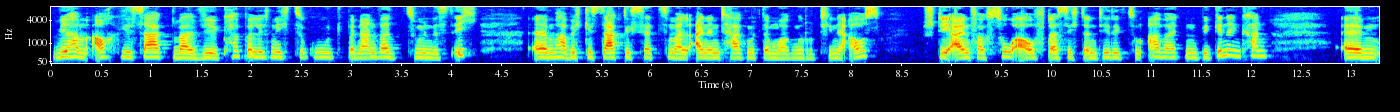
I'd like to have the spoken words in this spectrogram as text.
Wir haben auch gesagt, weil wir körperlich nicht so gut benannt waren, zumindest ich, ähm, habe ich gesagt, ich setze mal einen Tag mit der Morgenroutine aus, stehe einfach so auf, dass ich dann direkt zum Arbeiten beginnen kann. Ähm,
